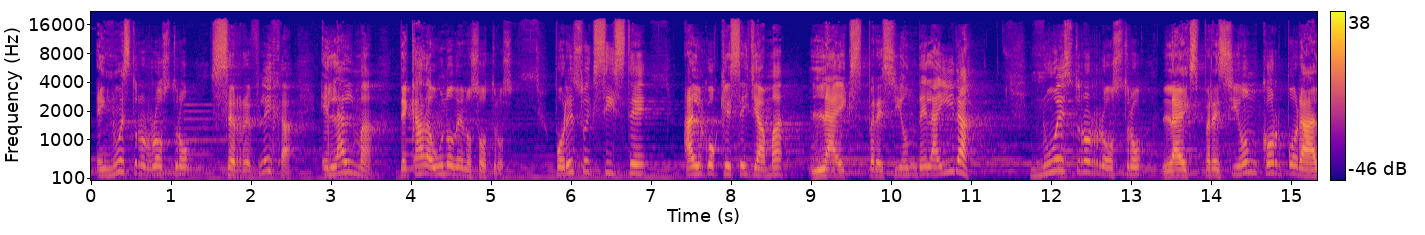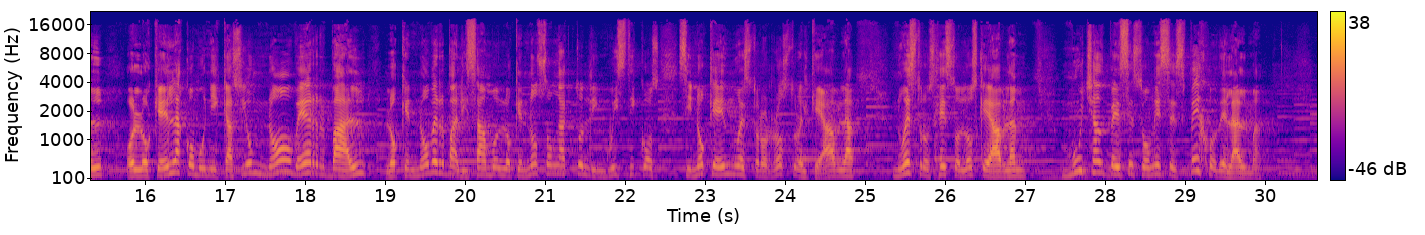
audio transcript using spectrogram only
en nuestro rostro se refleja el alma de cada uno de nosotros. Por eso existe algo que se llama la expresión de la ira. Nuestro rostro, la expresión corporal o lo que es la comunicación no verbal, lo que no verbalizamos, lo que no son actos lingüísticos, sino que es nuestro rostro el que habla, nuestros gestos los que hablan muchas veces son ese espejo del alma.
